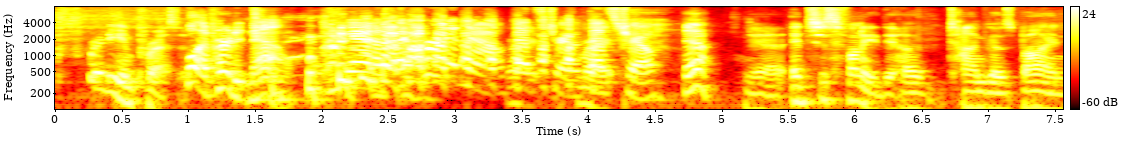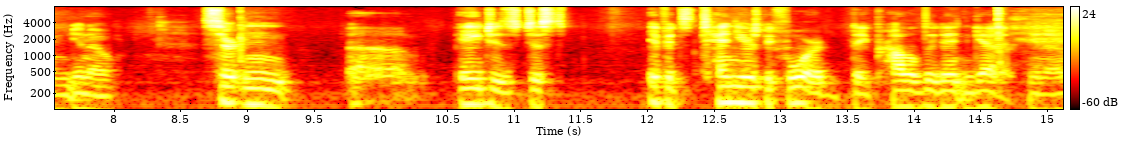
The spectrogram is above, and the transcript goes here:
pretty impressive. Well, I've heard it now. Yes, I've heard it now. That's true. That's true. yeah. Yeah, it's just funny the, how time goes by, and you know, certain uh, ages just if it's ten years before, they probably didn't get it. You know,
